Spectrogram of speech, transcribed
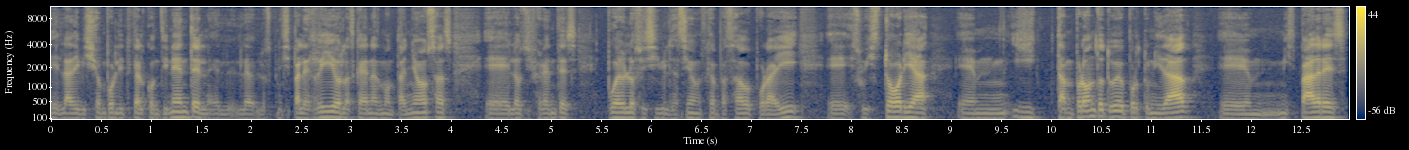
eh, la división política del continente, los principales ríos, las cadenas montañosas, eh, los diferentes pueblos y civilizaciones que han pasado por ahí, su historia. Em, y tan pronto tuve oportunidad, em, mis padres,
